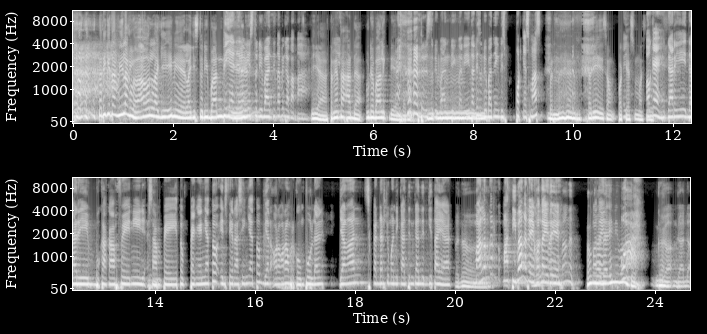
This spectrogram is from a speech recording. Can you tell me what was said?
tadi kita bilang loh Aul lagi ini ya lagi studi banding Iya, ya. dia lagi studi banding tapi nggak apa-apa. iya ternyata ada udah balik dia tadi Dari studi banding tadi. Tadi studi banding di podcast Mas. bener tadi sama podcast mas Oke, dari dari buka kafe ini sampai itu pengennya tuh inspirasinya tuh biar orang-orang berkumpul dan jangan sekedar cuma di kantin-kantin kita ya. Bener. Malam kan mati banget ya kota Malam itu ya. mati banget. Oh Kota ada ini- banget ya? Wah. Nggak. Enggak, enggak ada.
